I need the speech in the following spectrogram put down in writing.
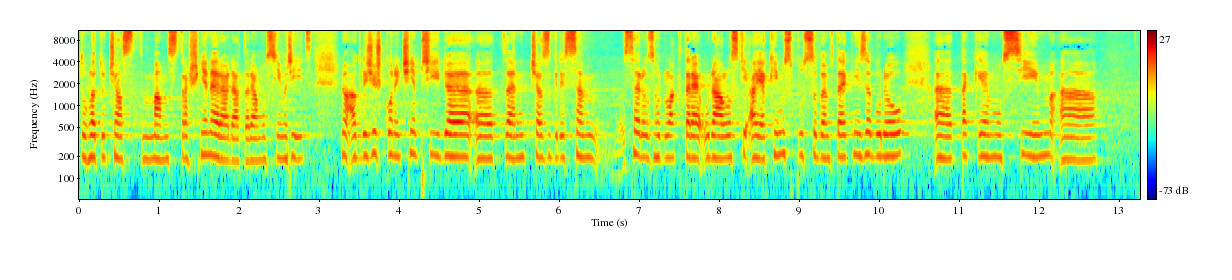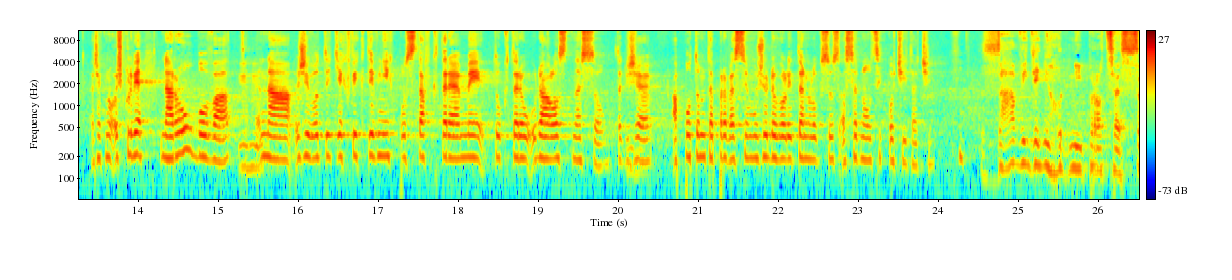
tuhle tu část mám strašně nerada, teda musím říct. No a když už konečně přijde eh, ten čas, kdy jsem se rozhodla, které události a jakým způsobem v té knize budou, eh, tak je musím eh, řeknu ošklivě, naroubovat mm-hmm. na životy těch fiktivních postav, které mi tu kterou událost nesou. Takže a potom teprve si můžu dovolit ten luxus a sednout si k počítači. Závidění hodný proces.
